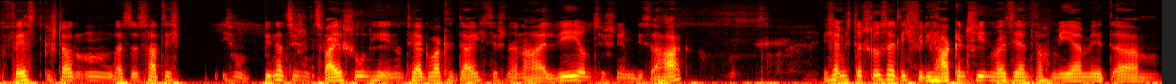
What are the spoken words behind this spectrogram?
festgestanden, also es hat sich, ich bin dann zwischen zwei Schulen hier hin und her gewackelt, eigentlich zwischen einer HLW und zwischen eben dieser Haag. Ich habe mich dann schlussendlich für die Haag entschieden, weil sie einfach mehr mit, ähm,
